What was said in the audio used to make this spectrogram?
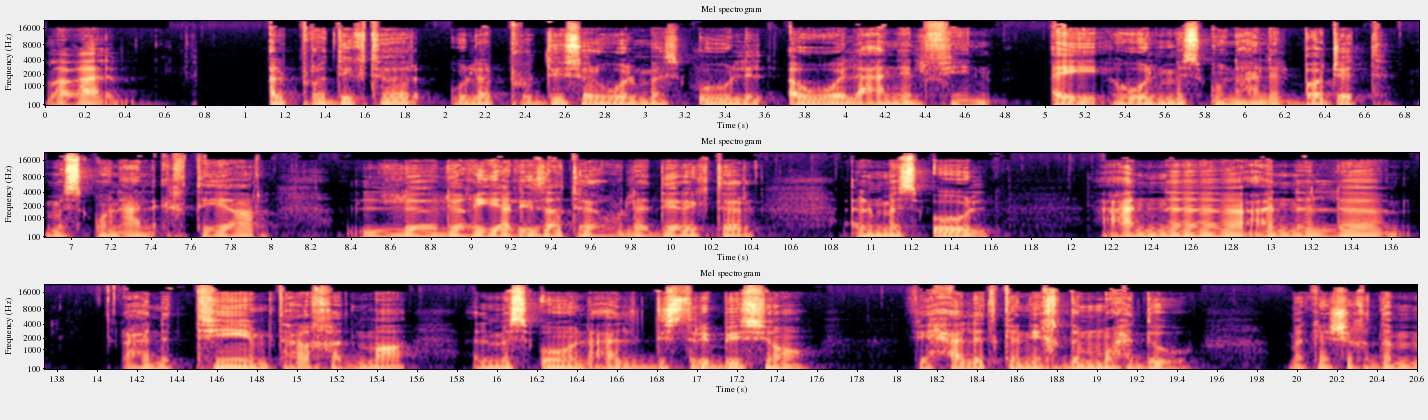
الله غالب. ال producteur ولا ال producer هو المسؤول الأول عن الفيلم. أي هو المسؤول عن ال budget مسؤول عن اختيار le réalisateur ولا director. المسؤول عن عن عن ال team تاع الخدمة. المسؤول على ال distribution. في حالة كان يخدم وحده ما كانش يخدم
